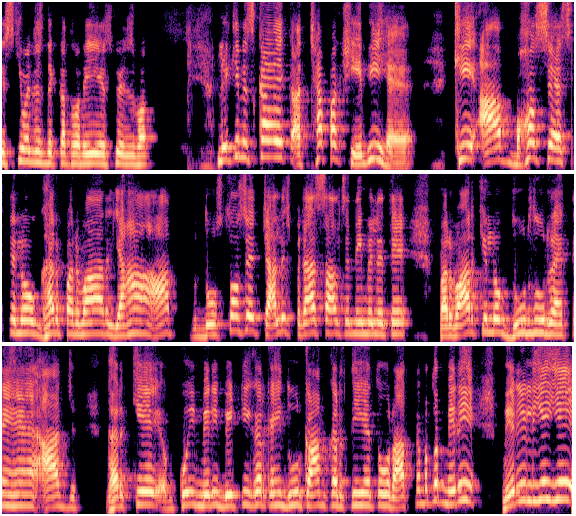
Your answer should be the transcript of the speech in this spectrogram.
इसकी वजह से दिक्कत हो रही है, इसकी वजह से लेकिन इसका एक अच्छा पक्ष ये भी है कि आप बहुत से ऐसे लोग, घर परिवार, यहाँ आप दोस्तों से 40-50 साल से नहीं मिले थे, परिवार के लोग दूर दूर रहते हैं। आज घर के कोई मेरी बेटी अगर कहीं दूर काम करती है तो रात में मतलब मेरे मेरे लिए ये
